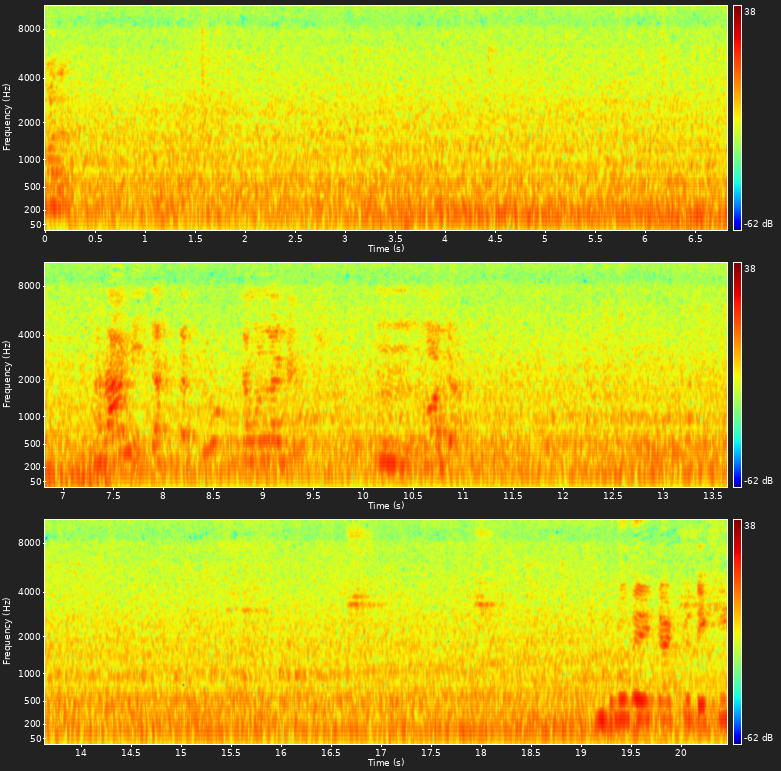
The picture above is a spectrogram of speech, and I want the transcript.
মজা। রানী দেখো তো একটু কেমন লাগে। হুম, মজা। ব্লুবেরিটা একটু দেখি।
